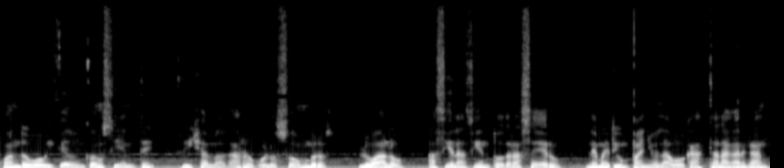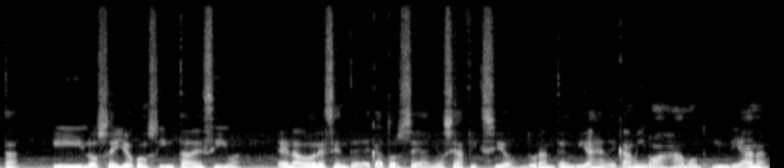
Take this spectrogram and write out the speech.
Cuando Bobby quedó inconsciente, Richard lo agarró por los hombros, lo aló hacia el asiento trasero, le metió un paño en la boca hasta la garganta y lo selló con cinta adhesiva. El adolescente de 14 años se asfixió durante el viaje de camino a Hammond, Indiana,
